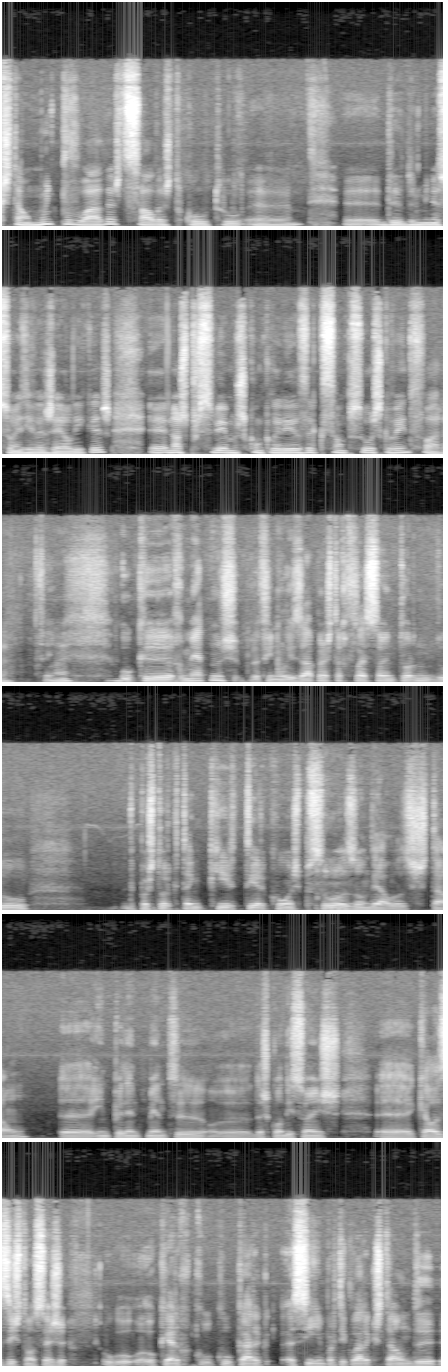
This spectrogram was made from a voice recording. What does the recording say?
que estão muito povoadas de salas de culto de denominações evangélicas, nós percebemos com clareza que são pessoas que vêm de fora. É? O que remete-nos, para finalizar, para esta reflexão em torno do de pastor que tem que ir ter com as pessoas onde elas estão uh, independentemente uh, das condições uh, que elas existam. Ou seja, eu quero colocar assim em particular a questão de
